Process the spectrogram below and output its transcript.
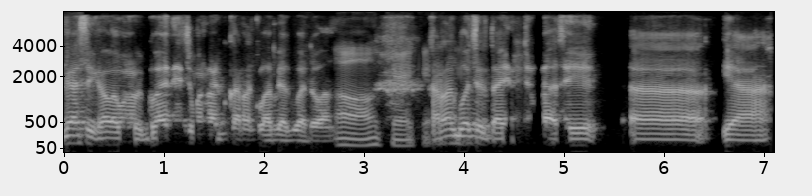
Enggak sih kalau menurut gue dia cuma ragu karena keluarga gue doang. Oh oke oke. Karena gue ceritain juga sih eh ya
